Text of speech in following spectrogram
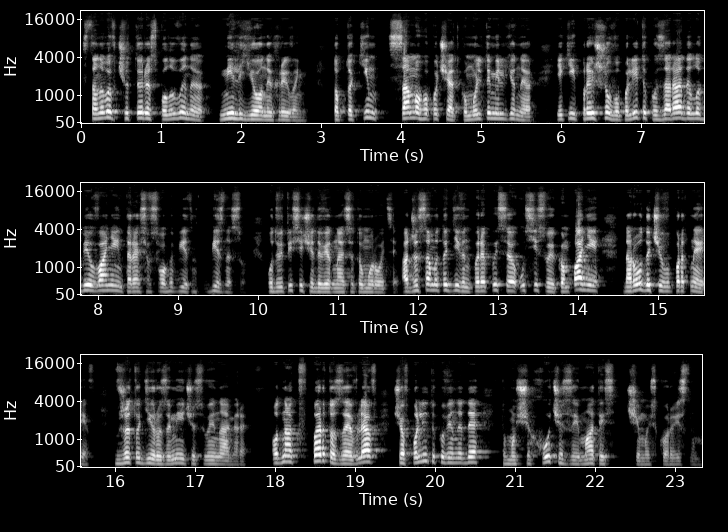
становив 4,5 мільйони гривень. Тобто Кім з самого початку мультимільйонер, який прийшов у політику заради лобіювання інтересів свого бізнесу у 2019 році. Адже саме тоді він переписує усі свої компанії на родичів і партнерів, вже тоді розуміючи свої наміри. Однак вперто заявляв, що в політику він іде, тому що хоче займатися чимось корисним.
